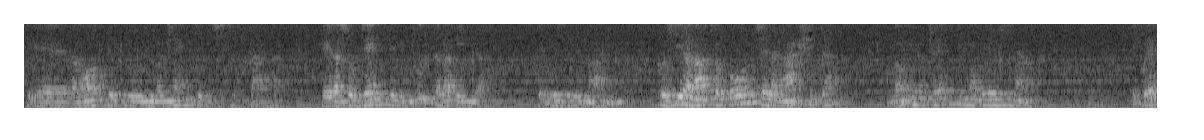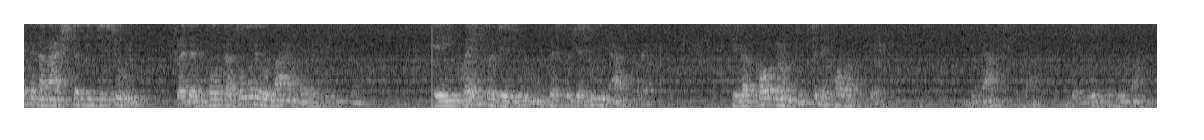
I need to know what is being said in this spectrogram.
che è la morte più innocente che ci sia stata, è la sorgente di tutta la vita degli esseri umani, così all'altro polo c'è la nascita non innocente ma virginale. E questa è la nascita di Gesù, cioè del portatore umano del Cristo. E in questo Gesù, in questo Gesù di Nazareth, si raccolgono tutte le forze di nascita degli esseri umani.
